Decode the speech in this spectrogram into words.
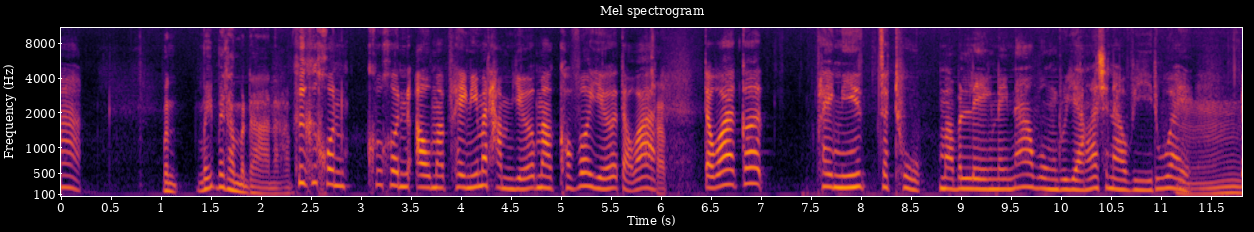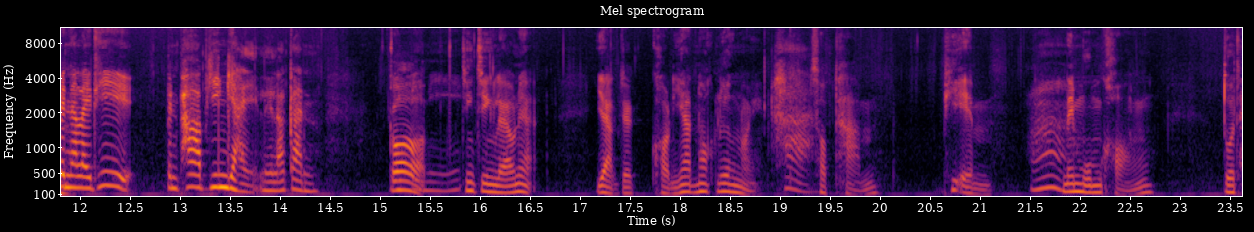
มากมันไม่ไม่ธรรมดานะครับๆคือคือคนคือคนเอามาเพลงนี้มาทำเยอะมา cover เยอะแต่ว่าครับแต่ว่าก็ เพลงนี้จะถูกมาบรรเลงในหน้าวงดุริยางค์ราชนาวีด้วยอืมเป็นอะไรที่เป็นภาพยิ่งใหญ่เลยแล้วกัน ก็ในปีนี้จริง ๆ แล้วเนี่ย อยากจะขออนุญาตนอกเรื่องหน่อยค่ะสอบถามพี่เอ็มอ่าในมุมของตัวแท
